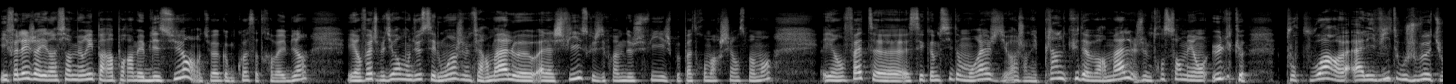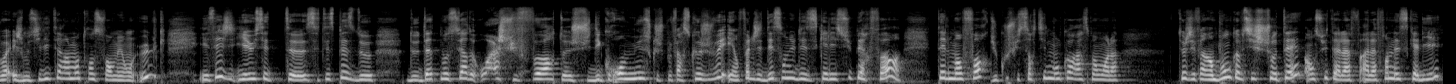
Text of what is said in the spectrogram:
il fallait que j'aille à l'infirmerie par rapport à mes blessures. Tu vois, comme quoi ça travaille bien. Et en fait, je me dis, oh mon dieu, c'est loin, je vais me faire mal euh, à la cheville parce que j'ai des problèmes de cheville et je peux pas trop marcher en ce moment. Et en fait, euh, c'est comme si dans mon rêve, je dis, oh, j'en ai plein le cul d'avoir mal, je vais me transformer en Hulk pour pouvoir aller vite où je veux, tu vois. Et je me suis littéralement transformée en Hulk. Et tu sais, il y a eu cette, cette espèce de d'atmosphère de, je suis forte, je suis des gros muscles, je peux faire ce que je Et en fait, j'ai descendu des escaliers super forts, tellement fort, du coup, je suis sortie de mon corps à ce moment-là. Tu vois, j'ai fait un bond comme si je sautais ensuite à la, fin- à la fin de l'escalier.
